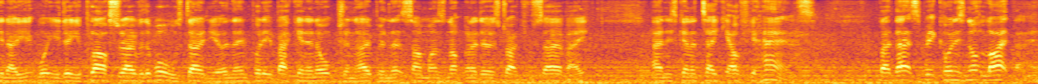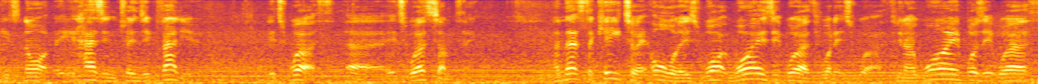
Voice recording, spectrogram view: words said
you know you, what you do you plaster over the walls don't you and then put it back in an auction hoping that someone's not going to do a structural survey and is going to take it off your hands. But that's bitcoin is not like that. It's not it has intrinsic value. It's worth uh, it's worth something. And that's the key to it all is why why is it worth what it's worth? You know why was it worth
